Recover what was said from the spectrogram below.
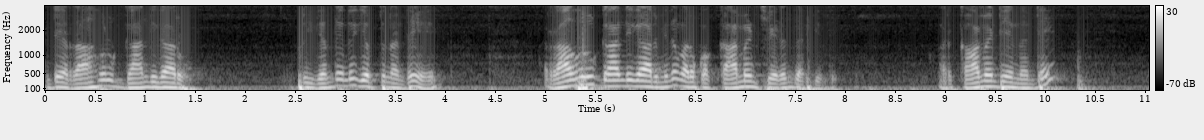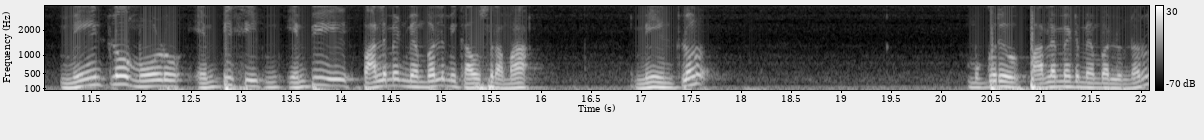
అంటే రాహుల్ గాంధీ గారు ఇప్పుడు ఇదంతా ఎందుకు చెప్తున్నంటే రాహుల్ గాంధీ గారి మీద మరొక కామెంట్ చేయడం జరిగింది. మరి కామెంట్ ఏంటంటే మీ ఇంట్లో మూడు ఎంపీ సీట్ ఎంపీ పార్లమెంట్ మెంబర్లు మీకు అవసరమా? మీ ఇంట్లో ముగ్గురు పార్లమెంట్ మెంబర్లు ఉన్నారు.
